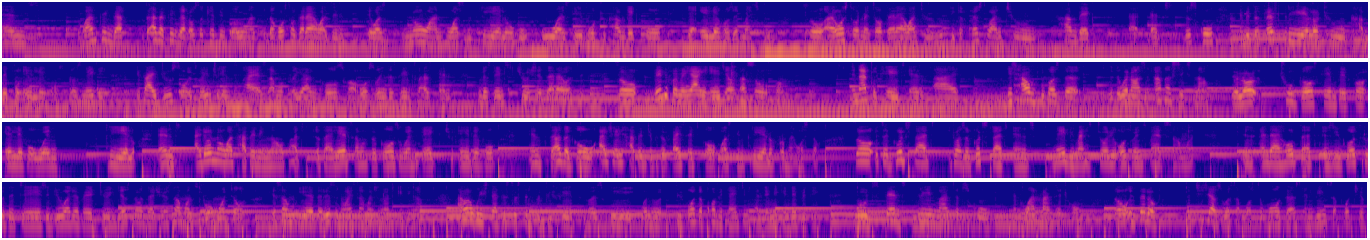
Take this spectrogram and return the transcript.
And one thing that the other thing that also kept me going was the hostel that I was in. There was no one who was in three yellow who, who was able to come back for their A levels at my school. So I always told myself that I want to be the first one to come back at, at the school and be the first three yellow to come back for A levels because maybe if I do so, it's going to inspire some of the young girls who are also in the same class and in the same situation that I was in. So maybe from a young age, I was also um, an advocate, and I it helped because the when I was in upper six now, the two girls came back from A level when three yellow, and I don't know what's happening now, but as I heard some of the girls went back to A level and the other girl actually happened to be the vice head girl was in three yellow from my hostel. So it's a good start it was a good start and maybe my story also inspired someone and i hope that as you go through the day as you do whatever you're doing just know that you're someone's role model. You're some you're the reason why someone's not giving up. I wish that the system could be fair because we, when we, before the COVID 19 pandemic and everything, we would spend three months at school and one month at home. So instead of the teachers were supposed to mold us and being supportive,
